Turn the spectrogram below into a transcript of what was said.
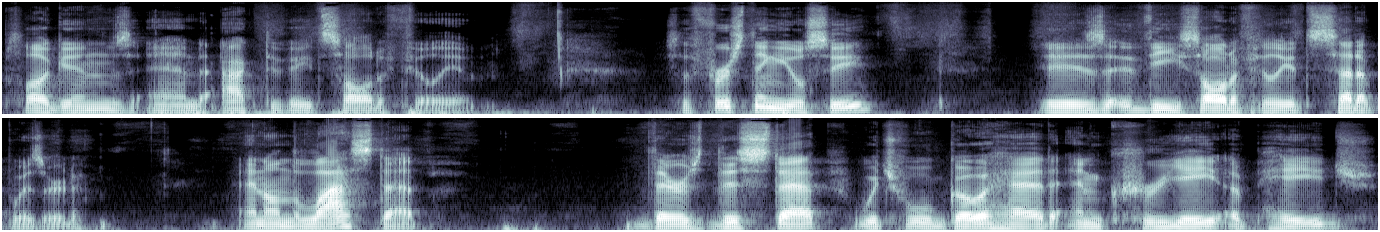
plugins, and activate Solid Affiliate. So the first thing you'll see is the Solid Affiliate setup wizard. And on the last step, there's this step which will go ahead and create a page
